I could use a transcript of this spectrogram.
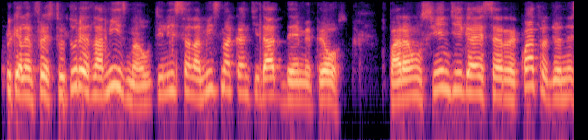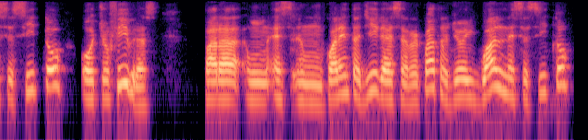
Porque la infraestructura es la misma, utiliza la misma cantidad de MPOs. Para un 100 GB SR4 yo necesito 8 fibras. Para un, 40 GB SR4 yo igual necesito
